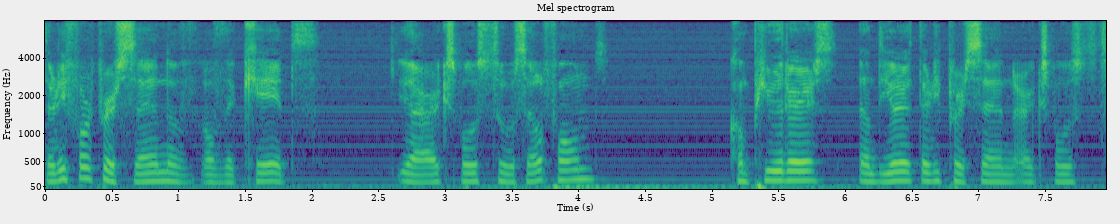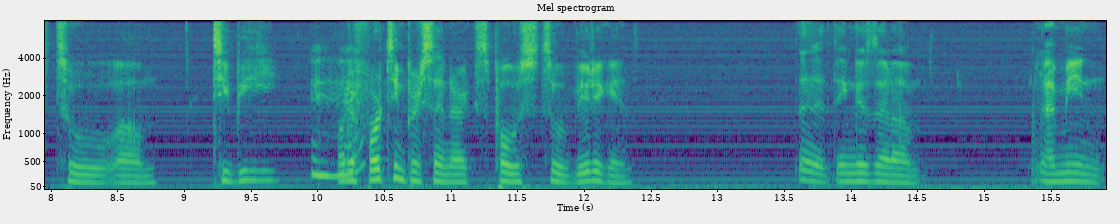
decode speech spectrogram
thirty-four percent of of the kids yeah, are exposed to cell phones, computers, and the other thirty percent are exposed to um, TV. Other Mhm. fourteen percent are exposed to video games. And the thing is that um, I mean,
